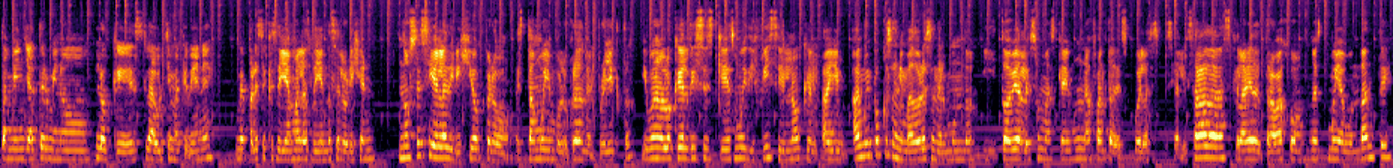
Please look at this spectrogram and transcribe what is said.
también ya terminó lo que es la última que viene, me parece que se llama Las leyendas del origen. No sé si él la dirigió, pero está muy involucrado en el proyecto. Y bueno, lo que él dice es que es muy difícil, ¿no? Que hay, hay muy pocos animadores en el mundo y todavía le sumas que hay una falta de escuelas especializadas, que el área de trabajo no es muy abundante.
